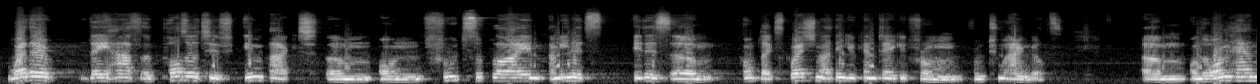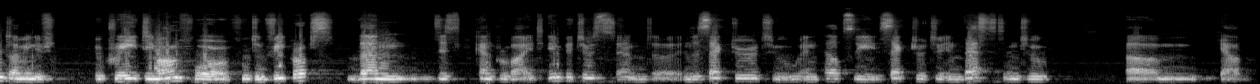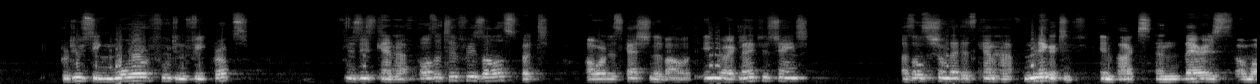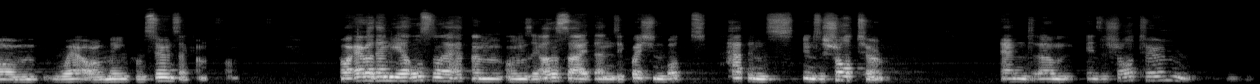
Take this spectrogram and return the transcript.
Whether they have a positive impact on food supply, I mean, it's, it is um, complex question. I think you can take it from, from two angles. Um, on the one hand, I mean, if you create demand for food and feed crops, then this can provide impetus and uh, in the sector to and helps the sector to invest into um, yeah, producing more food and feed crops. This can have positive results, but our discussion about indirect land use change has also shown that it can have negative impacts, and there is our, where our main concerns are coming from. However, then we also have um, on the other side then the question what happens in the short term. And um, in the short term,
